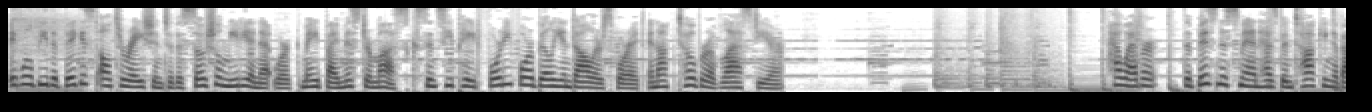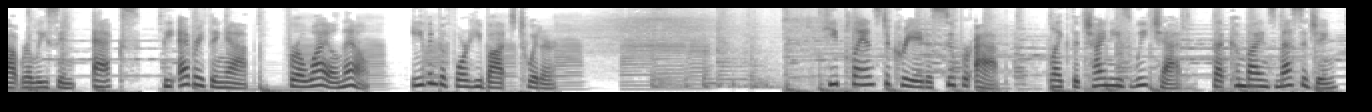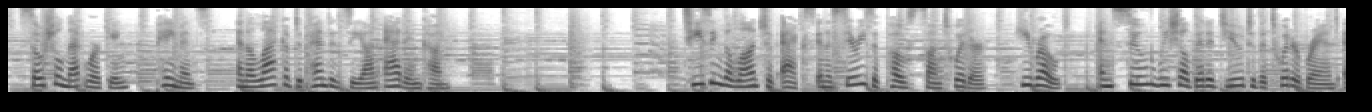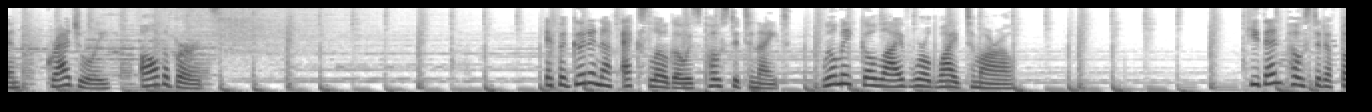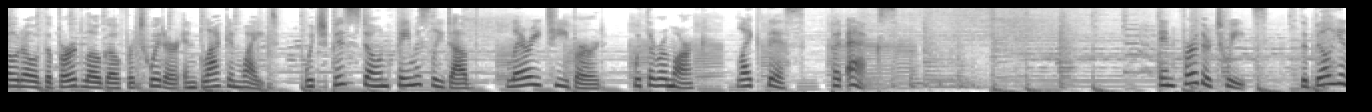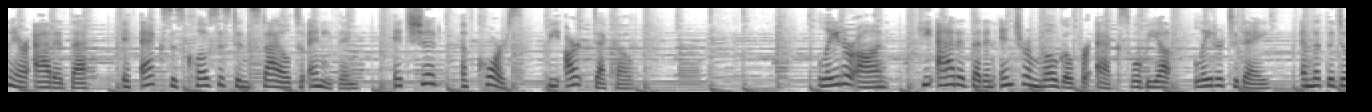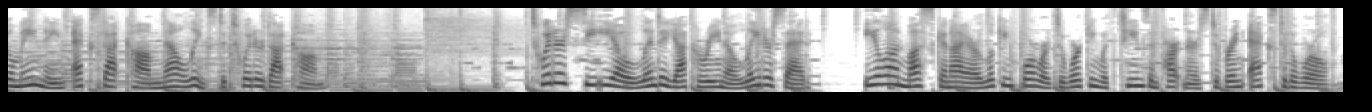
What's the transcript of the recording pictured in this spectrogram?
It will be the biggest alteration to the social media network made by Mr. Musk since he paid $44 billion for it in October of last year. However, the businessman has been talking about releasing X, the Everything app, for a while now even before he bought Twitter. He plans to create a super app, like the Chinese WeChat, that combines messaging, social networking, payments, and a lack of dependency on ad income. Teasing the launch of X in a series of posts on Twitter, he wrote, and soon we shall bid adieu to the Twitter brand and, gradually, all the birds. If a good enough X logo is posted tonight, we'll make go live worldwide tomorrow. He then posted a photo of the bird logo for Twitter in black and white, which Biz Stone famously dubbed Larry T. Bird, with the remark, like this, but X. In further tweets, the billionaire added that, if X is closest in style to anything, it should, of course, be Art Deco. Later on, he added that an interim logo for X will be up later today, and that the domain name x.com now links to twitter.com. Twitter's CEO Linda Yaccarino later said, Elon Musk and I are looking forward to working with teams and partners to bring X to the world.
